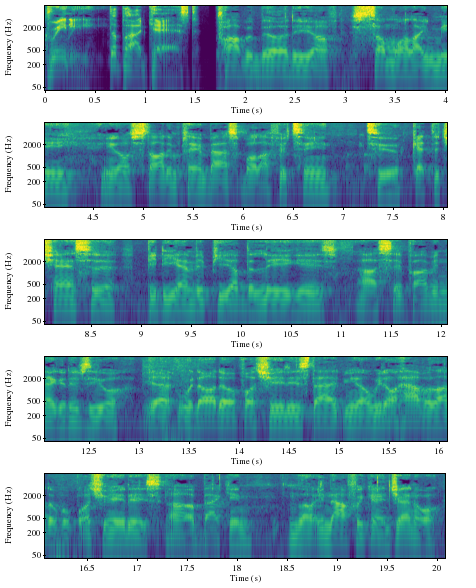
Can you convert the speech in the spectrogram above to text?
Greeny, the podcast. Probability of someone like me, you know, starting playing basketball at 15 to get the chance to be the MVP of the league is, I'd say, probably negative zero. Yeah, with all the opportunities that, you know, we don't have a lot of opportunities uh, back in, you know, in Africa in general.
